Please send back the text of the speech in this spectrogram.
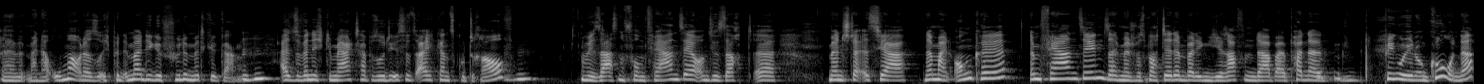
äh, mit meiner Oma oder so, ich bin immer die Gefühle mitgegangen. Also wenn ich gemerkt habe, so die ist jetzt eigentlich ganz gut drauf. Wir saßen vorm Fernseher und sie sagt, äh, Mensch, da ist ja ne, mein Onkel im Fernsehen. Sag ich, Mensch, was macht der denn bei den Giraffen da, bei Panda, Pinguin und Co., ne?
